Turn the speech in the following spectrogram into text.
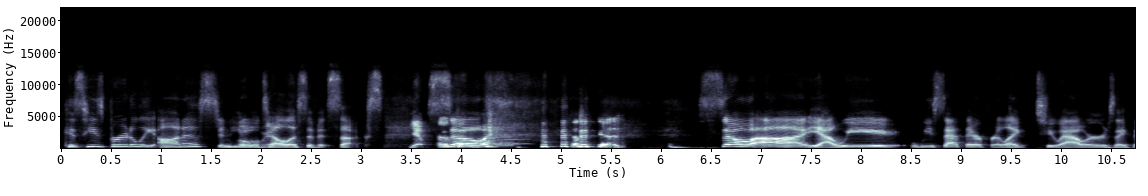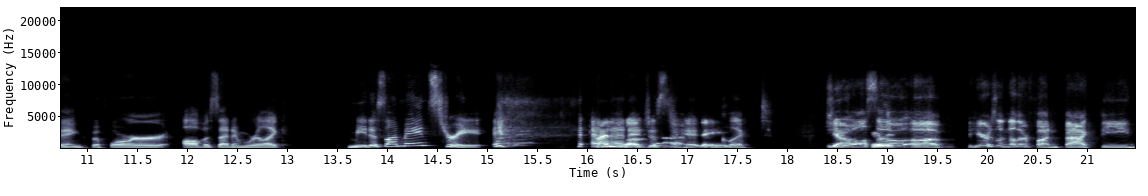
because he's brutally honest and he oh, will yeah. tell us if it sucks. Yep. So that's good so uh yeah we we sat there for like two hours i think before all of a sudden we're like meet us on main street and I then it just it name. clicked yeah. you also uh here's another fun fact the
